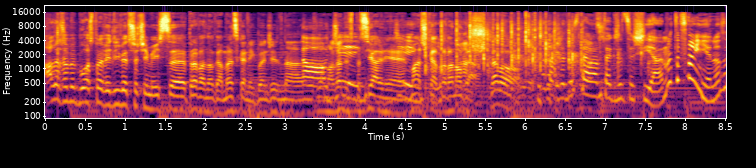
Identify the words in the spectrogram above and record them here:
Ale żeby było sprawiedliwie, trzecie miejsce, prawa noga męska, niech będzie na O, dla Marzeny dzięki, specjalnie. dzięki. Maćka, prawa noga. Brawo! No dobrze, dostałam także coś ja. No to fajnie, no to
